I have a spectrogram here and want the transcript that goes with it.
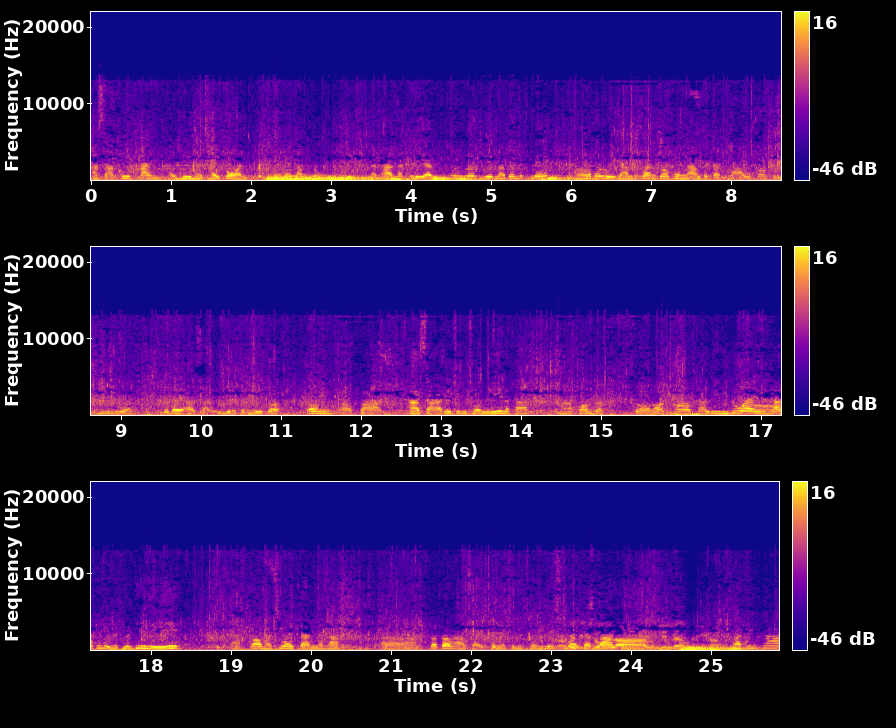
อาสากู้ภัยเขายืมมาใช้ก่อนจะได้รับส่งเด็กนะคะ นักเรียนที่เพิ่งเลิกเรียนมาตัวเล็กๆแล้วถ้าลุยน้ำทุกวันก็คงน้ำจะกัดเท้าแล้วก็พื้นที่ด้วยก็ได้อาศัยเรือตรงนี้ก็ต้องฝากอาสาในชุมชนนี้นะคะ มาพร้อมกับสทกาลินด้วยนะคะที่อยู่ในพื้นที่นี้ก็มาช่วยกันนะคะ อ่าก็ต้องอาศัยคนในชุมชนที่ช่วยกันช่วงลากเวลาเรือโรงเรียนเริ่มครับสวัสดีค่ะ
